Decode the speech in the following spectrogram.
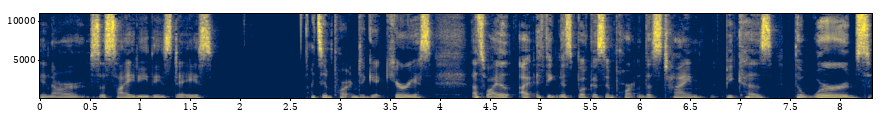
in our society these days. It's important to get curious. That's why i think this book is important this time because the words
